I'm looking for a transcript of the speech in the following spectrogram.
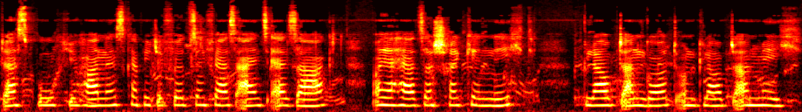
Das Buch Johannes Kapitel 14 Vers 1, er sagt, Euer Herz erschrecke nicht, glaubt an Gott und glaubt an mich.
